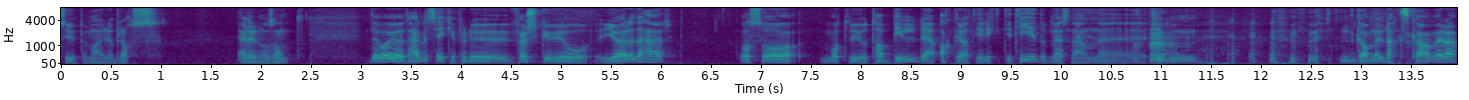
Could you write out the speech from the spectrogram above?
Super Mario Bros. Eller noe sånt. Det var jo et helsike, for du Først skulle vi jo gjøre det her, og så måtte du jo ta bilde akkurat i riktig tid med sånn eh, film Gammeldags kamera.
